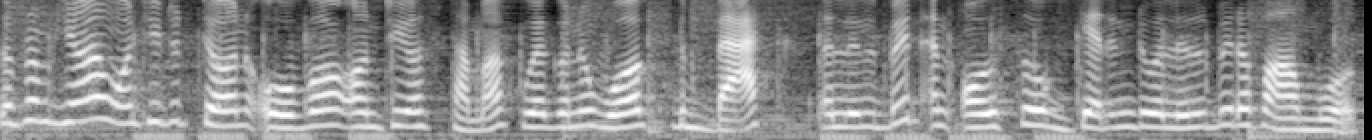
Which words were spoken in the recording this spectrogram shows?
So from here, I want you to turn over onto your stomach. We're going to work the back a little bit and also get into a little bit of arm work.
